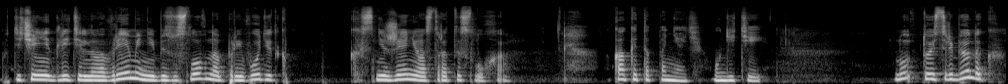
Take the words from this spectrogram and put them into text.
в течение длительного времени, безусловно, приводит к, к снижению остроты слуха. Как это понять у детей? Ну, то есть ребенок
